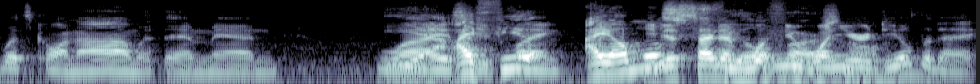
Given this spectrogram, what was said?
What's going on with him, man? Why yeah, is he I feel, playing? I almost he just signed a new one-year deal today.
